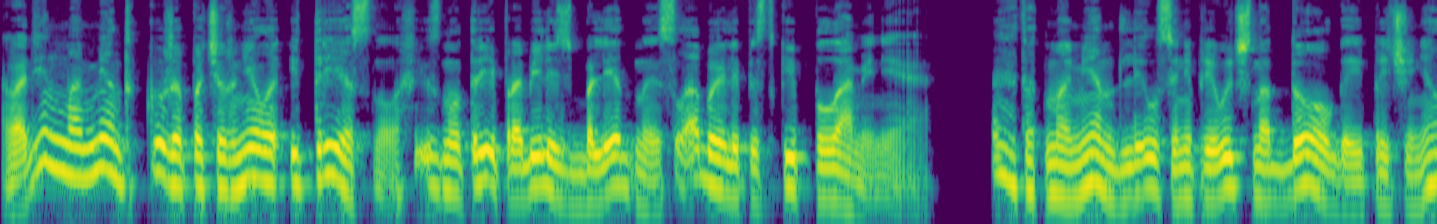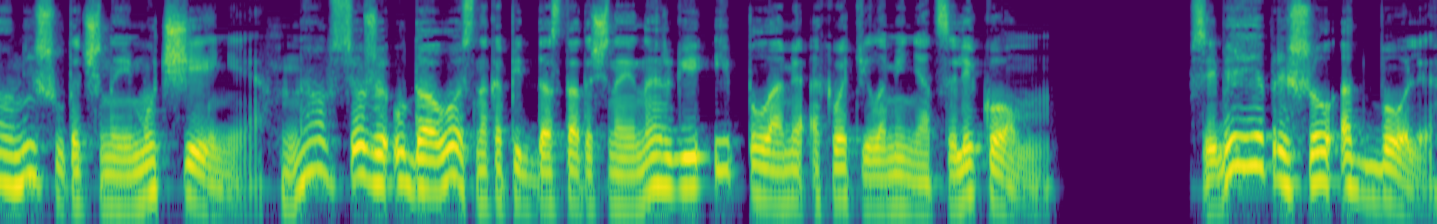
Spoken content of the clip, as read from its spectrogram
В один момент кожа почернела и треснула, изнутри пробились бледные слабые лепестки пламени. Этот момент длился непривычно долго и причинял нешуточные мучения, но все же удалось накопить достаточно энергии, и пламя охватило меня целиком. В себе я пришел от боли.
